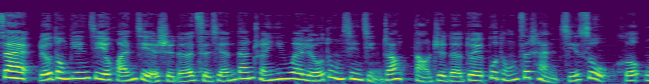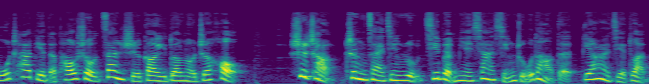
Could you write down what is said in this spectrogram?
在流动边际缓解使得此前单纯因为流动性紧张导致的对不同资产急速和无差别的抛售暂时告一段落之后，市场正在进入基本面下行主导的第二阶段。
